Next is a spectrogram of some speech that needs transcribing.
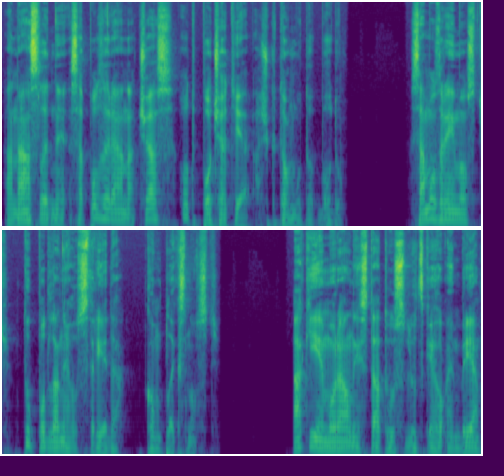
a následne sa pozerá na čas od počatia až k tomuto bodu. Samozrejmosť tu podľa neho strieda komplexnosť. Aký je morálny status ľudského embria?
